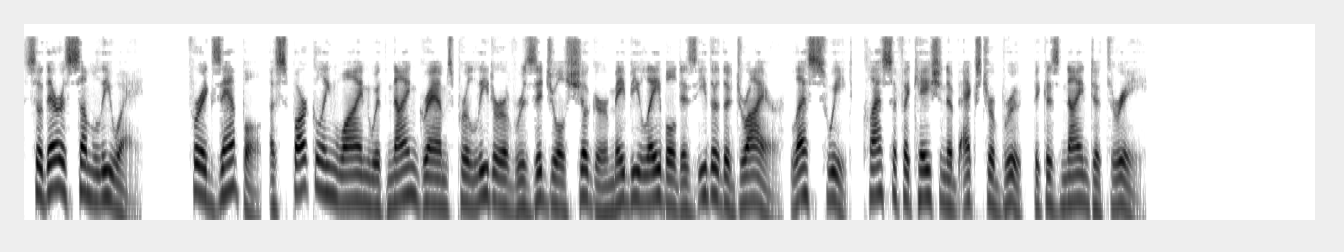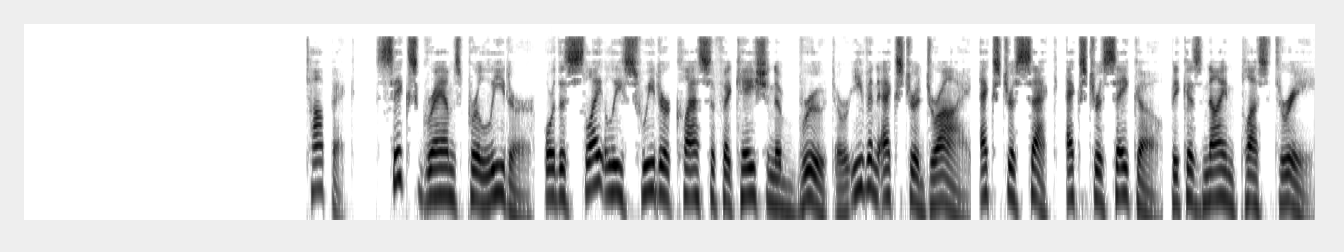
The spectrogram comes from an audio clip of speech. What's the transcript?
So there is some leeway. For example, a sparkling wine with 9 grams per liter of residual sugar may be labeled as either the drier, less sweet, classification of extra brut because 9 to 3. 6 grams per liter, or the slightly sweeter classification of brut or even extra dry, extra sec, extra seco, because 9 plus 3.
